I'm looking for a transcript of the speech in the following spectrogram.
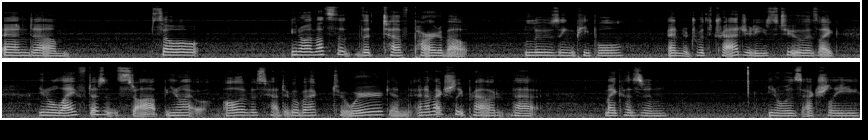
And um, so, you know, and that's the, the tough part about losing people and with tragedies too is like, you know, life doesn't stop. You know, I, all of us had to go back to work, and, and I'm actually proud that my cousin, you know, was actually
